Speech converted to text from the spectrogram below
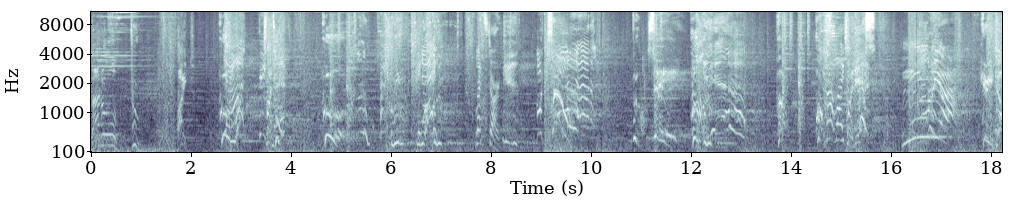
Battle two. Fight! Try to- Let's start. See! Not like Try this! Here you go!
